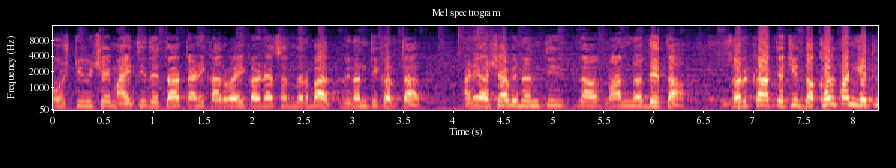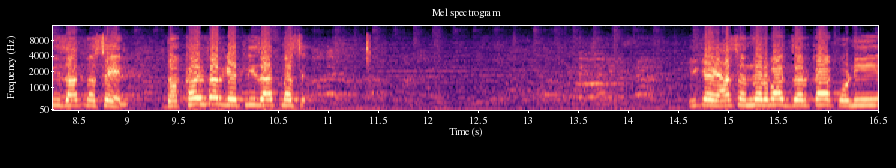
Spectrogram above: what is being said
गोष्टीविषयी माहिती देतात आणि कारवाई करण्यासंदर्भात विनंती करतात आणि अशा विनंतीला मान न देता जर का त्याची दखल पण घेतली जात नसेल दखल जर घेतली जात नसेल ठीक आहे या संदर्भात जर का कोणी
